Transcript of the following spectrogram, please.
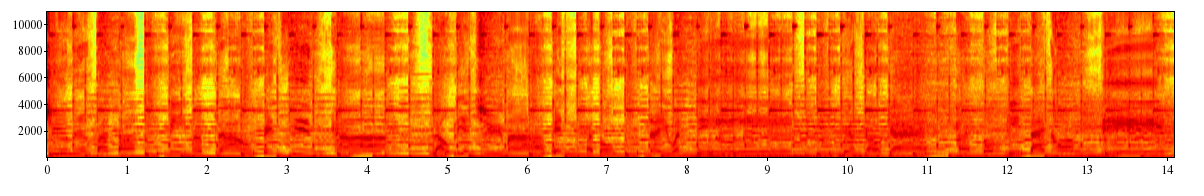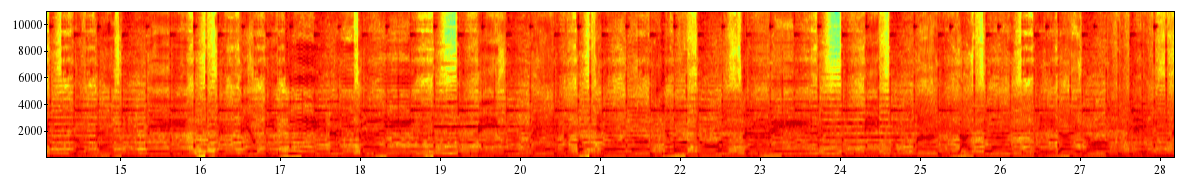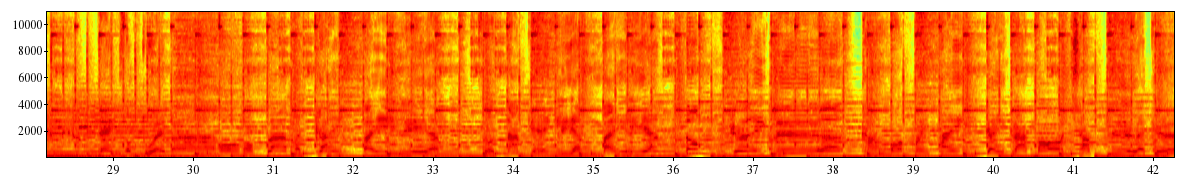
ชื่อเมืองปาตา มีมะพร้าวเป็นสินค้า แล้วเปลี่ยนชื่อมาเป็นพะโตะในวันนี้ ไปเลี้ยงสดน้ำแกงเลี้ยงใบเลี้ยงต้มเคยเกลือข้าวหมอกไม่ไผ่ไก่กรากหมอฉับเกลือเกิ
